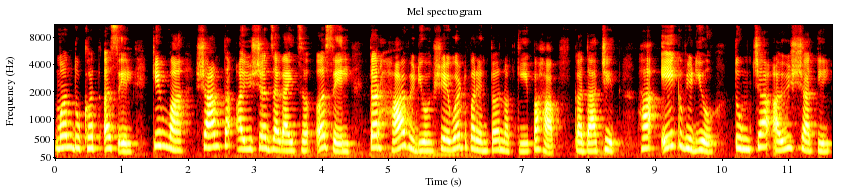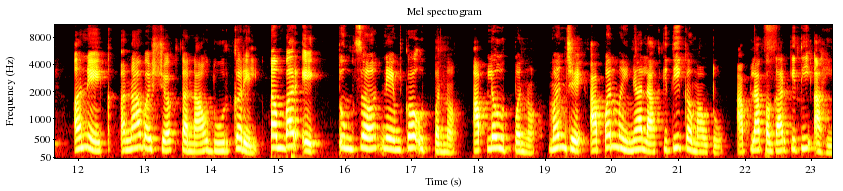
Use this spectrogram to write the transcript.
मन दुखत असेल किंवा शांत आयुष्य जगायचं असेल तर हा व्हिडिओ शेवटपर्यंत नक्की पहा. कदाचित हा एक व्हिडिओ तुमच्या आयुष्यातील अनेक अनावश्यक तणाव दूर करेल. नंबर एक तुमचं नेमकं उत्पन्न. आपलं उत्पन्न म्हणजे आपण महिन्याला किती कमावतो? आपला पगार किती आहे?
